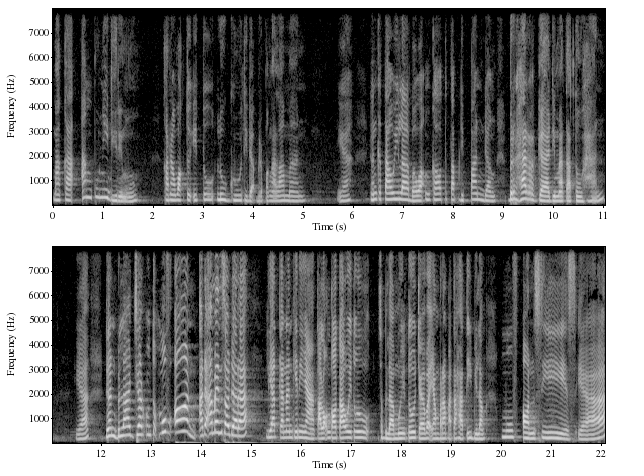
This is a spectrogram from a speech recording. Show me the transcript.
maka ampuni dirimu karena waktu itu lugu tidak berpengalaman. Ya, dan ketahuilah bahwa engkau tetap dipandang berharga di mata Tuhan, ya. Dan belajar untuk move on. Ada amin saudara? Lihat kanan kirinya. Kalau engkau tahu itu sebelahmu itu cewek yang pernah patah hati bilang move on sis, ya.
